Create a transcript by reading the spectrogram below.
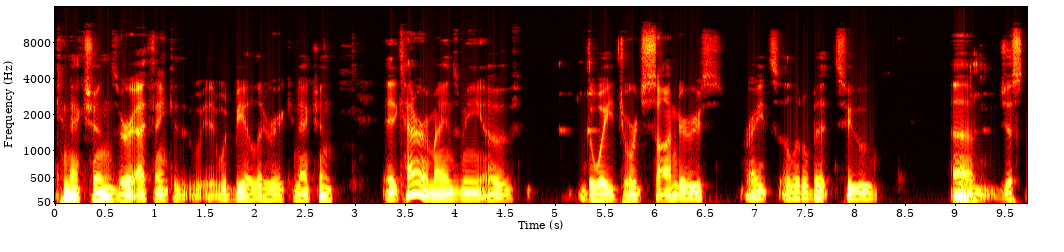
connections, or I think it would be a literary connection. It kind of reminds me of the way George Saunders writes a little bit too, um, just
